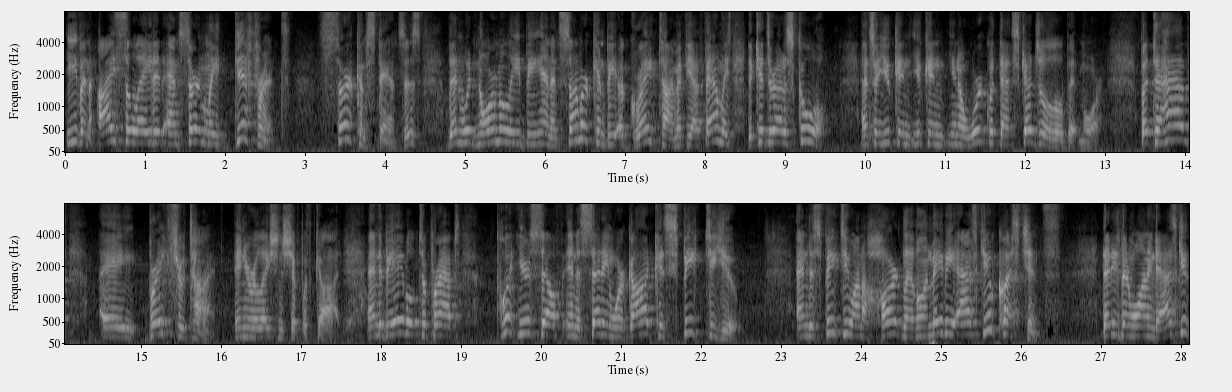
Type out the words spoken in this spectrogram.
even isolated, and certainly different circumstances than would normally be in. And summer can be a great time if you have families, the kids are out of school. And so you can you can you know work with that schedule a little bit more. But to have a breakthrough time in your relationship with God. And to be able to perhaps put yourself in a setting where God could speak to you and to speak to you on a heart level and maybe ask you questions that He's been wanting to ask you,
